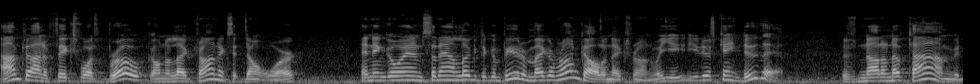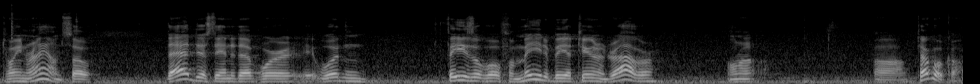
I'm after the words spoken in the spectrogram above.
I'm trying to fix what's broke on electronics that don't work, and then go in and sit down and look at the computer and make a run call the next run. Well, you, you just can't do that. There's not enough time between rounds. So that just ended up where it wasn't feasible for me to be a tuner driver on a uh, turbo car.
